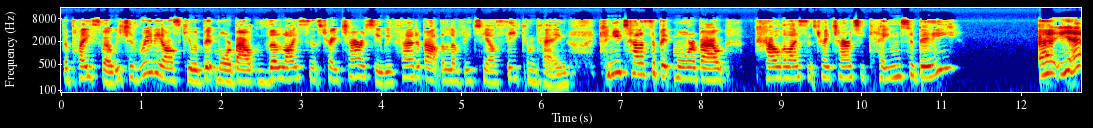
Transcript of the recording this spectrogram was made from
the place where we should really ask you a bit more about the licensed trade charity. We've heard about the lovely TLC campaign. Can you tell us a bit more about how the licensed trade charity came to be? Uh, yeah,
